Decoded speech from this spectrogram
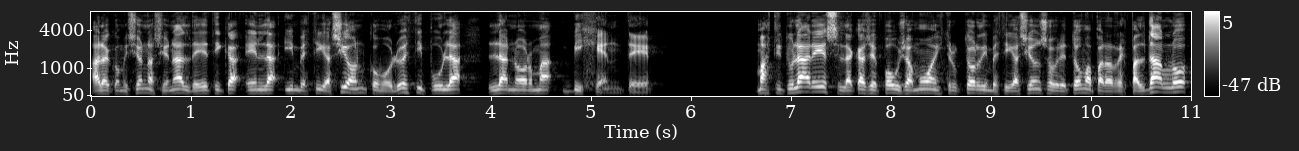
a la Comisión Nacional de Ética en la investigación, como lo estipula la norma vigente. Más titulares, la calle Pou llamó a instructor de investigación sobre toma para respaldarlo.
